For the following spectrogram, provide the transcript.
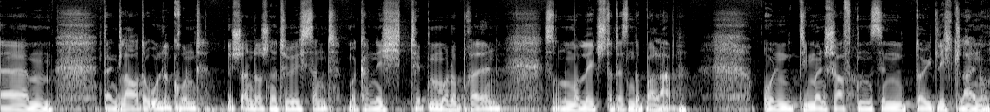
Ähm, dann klar, der Untergrund ist anders, natürlich Sand. Man kann nicht tippen oder prellen, sondern man legt stattdessen den Ball ab. Und die Mannschaften sind deutlich kleiner.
